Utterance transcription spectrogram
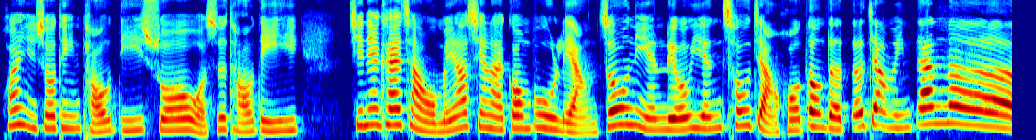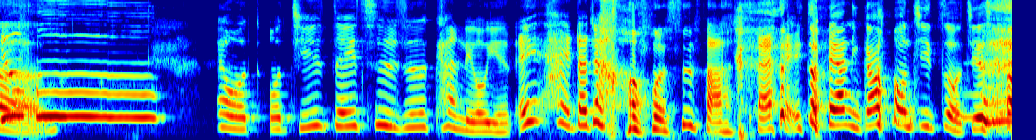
欢迎收听陶迪说，我是陶迪。今天开场，我们要先来公布两周年留言抽奖活动的得奖名单了。哎、欸，我我其实这一次就是看留言，哎、欸，嗨，大家好，我是马 开。对呀、啊，你刚刚忘记自我介绍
